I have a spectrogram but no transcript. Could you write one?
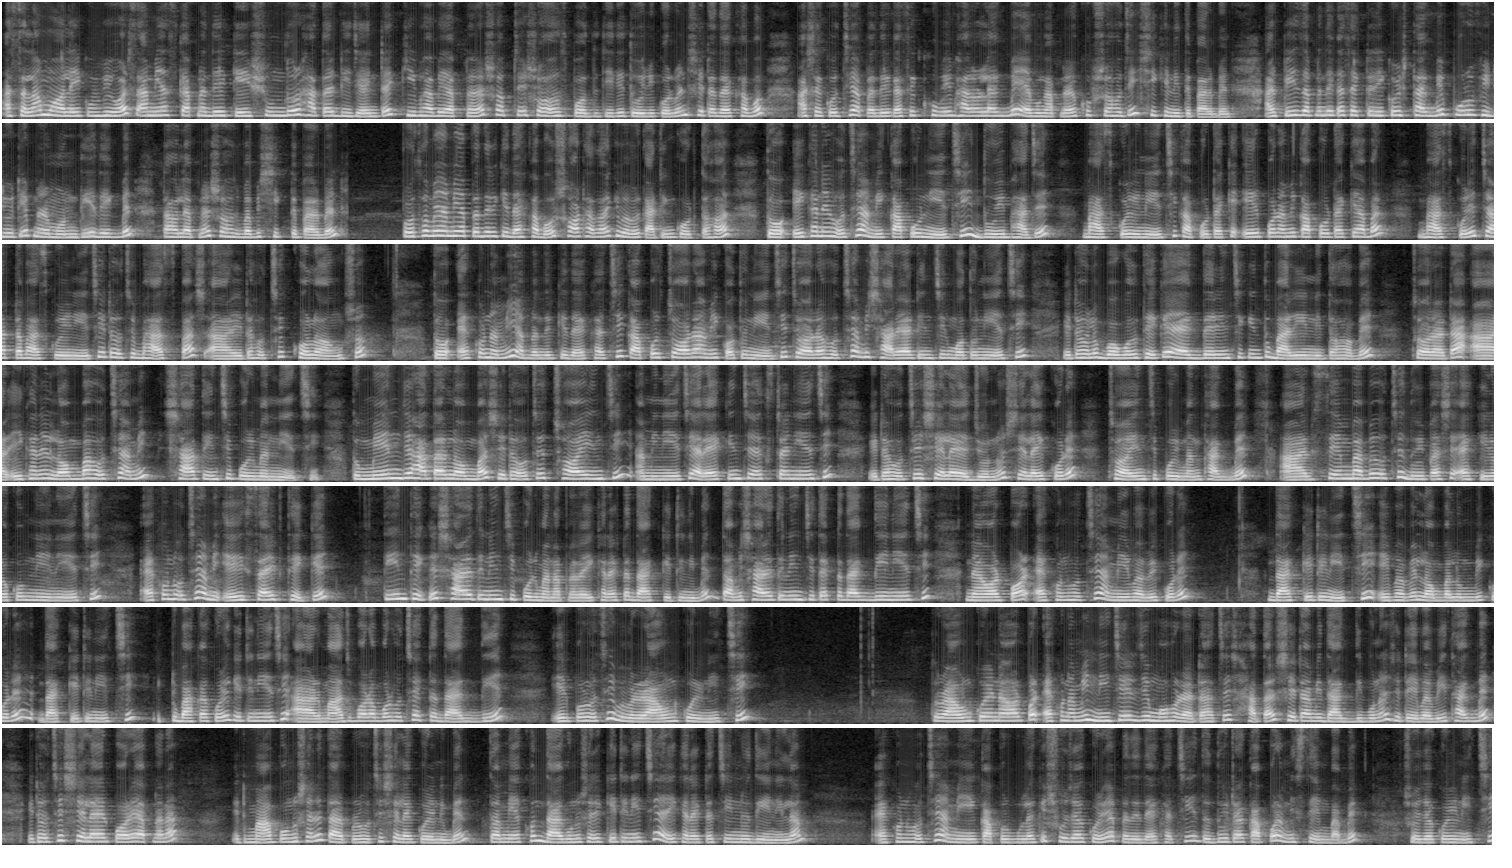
আসসালামু আলাইকুম ভিউয়ার্স, আমি আজকে আপনাদেরকে এই সুন্দর হাতার ডিজাইনটা কীভাবে আপনারা সবচেয়ে সহজ পদ্ধতিতে তৈরি করবেন সেটা দেখাবো। আশা করছি আপনাদের কাছে খুবই ভালো লাগবে এবং আপনারা খুব সহজেই শিখে নিতে পারবেন। আর প্লিজ আপনাদের কাছে একটা রিকোয়েস্ট থাকবে, পুরো ভিডিওটি আপনারা মন দিয়ে দেখবেন, তাহলে আপনারা সহজভাবে শিখতে পারবেন। প্রথমে আমি আপনাদেরকে দেখাবো শর্ট হাতা কীভাবে কাটিং করতে হয়। তো এখানে হচ্ছে আমি কাপড় নিয়েছি দুই ভাজে, ভাজ করে নিয়েছি কাপড়টাকে, এরপর আমি কাপড়টাকে আবার ভাজ করে, চারটা ভাঁজ করে নিয়েছি। এটা হচ্ছে ভাঁজ পাশ আর এটা হচ্ছে খোলা অংশ। তো এখন আমি আপনাদেরকে দেখাচ্ছি কাপড় চড়া আমি কত নিয়েছি। চড়া হচ্ছে আমি সাড়ে আট ইঞ্চির মতো নিয়েছি। এটা হলো বগল থেকে এক দেড় ইঞ্চি কিন্তু বাড়িয়ে নিতে হবে। চড়াটা। আর এখানে লম্বা হচ্ছে আমি সাত ইঞ্চি পরিমাণ নিয়েছি। তো মেন যে হাতার লম্বা সেটা হচ্ছে ছয় ইঞ্চি আমি নিয়েছি আর এক ইঞ্চি এক্সট্রা নিয়েছি। এটা হচ্ছে সেলাইয়ের জন্য। সেলাই করে ছয় ইঞ্চি পরিমাণ থাকবে। আর সেমভাবে হচ্ছে দুই পাশে একই রকম নিয়ে নিয়েছি। এখন হচ্ছে আমি এই সাইড থেকে তিন থেকে সাড়ে তিন ইঞ্চি পরিমাণ আপনারা এখানে একটা দাগ কেটে নেবেন। তো আমি সাড়ে তিন ইঞ্চিতে একটা দাগ দিয়ে নিয়েছি। নেওয়ার পর এখন হচ্ছে আমি এভাবে করে দাগ কেটে নিচ্ছি এভাবে লম্বালম্বি করে দাগ কেটে নিচ্ছি একটু বাঁকা করে কেটে নিয়েছি, আর মাছ বরাবর হচ্ছে একটা দাগ দিয়ে এরপর হচ্ছে এভাবে রাউন্ড করে নিচ্ছি। তো রাউন্ড করে নেওয়ার পর এখন আমি নিচের যে মোহরাটা আছে হাতার সেটা আমি দাগ দিব না, সেটা এভাবেই থাকবে। এটা হচ্ছে সেলাইয়ের পরে আপনারা এটা মাপ অনুসারে তারপর হচ্ছে সেলাই করে নেবেন। তো আমি এখন দাগ অনুসারে কেটে নিচ্ছি, আর এখানে একটা চিহ্ন দিয়ে নিলাম। এখন হচ্ছে আমি কাপড়গুলোকে সোজা করে আপনাদের দেখাচ্ছি। তো দুইটা কাপড় আমি সেমভাবে সোজা করে নিচ্ছি।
